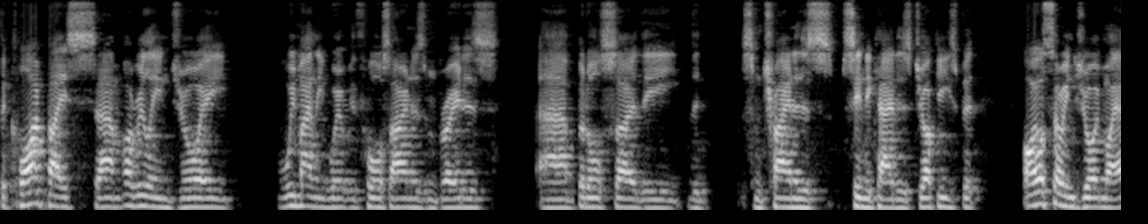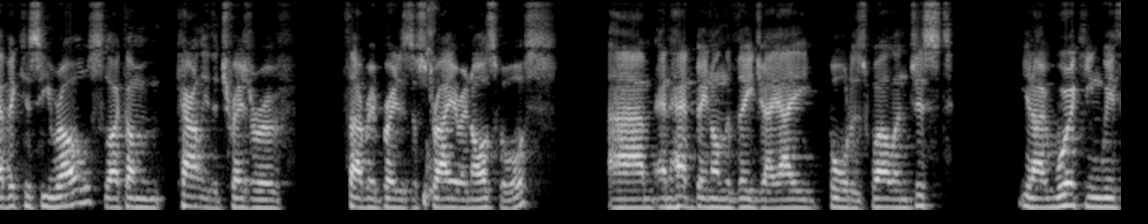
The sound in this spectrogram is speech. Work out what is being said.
the client base um, I really enjoy. We mainly work with horse owners and breeders uh, but also the the some trainers, syndicators, jockeys. But I also enjoy my advocacy roles. Like I'm currently the treasurer of Thoroughbred Breeders Australia and Aushorse, um, and had been on the VJA board as well. And just you know, working with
